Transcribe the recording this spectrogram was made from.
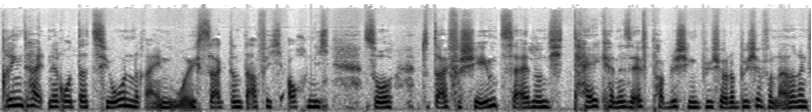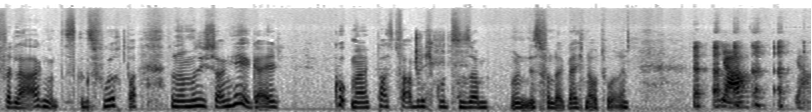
bringt halt eine Rotation rein, wo ich sage, dann darf ich auch nicht so total verschämt sein und ich teile keine Self-Publishing-Bücher oder Bücher von anderen Verlagen und das ist ganz furchtbar, sondern muss ich sagen, hey, geil, guck mal, passt farblich gut zusammen und ist von der gleichen Autorin. Ja, ja.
